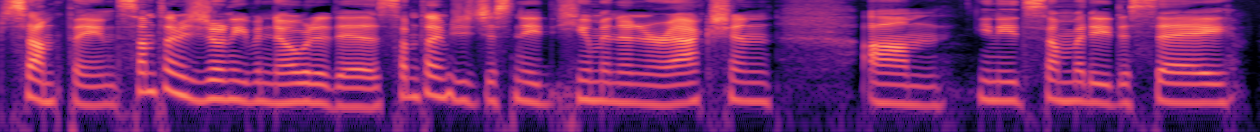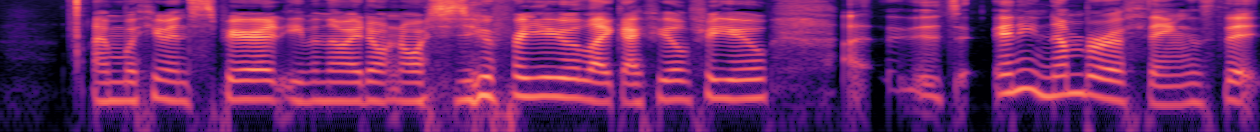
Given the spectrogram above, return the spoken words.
something. Sometimes you don't even know what it is. Sometimes you just need human interaction. Um, you need somebody to say, I'm with you in spirit, even though I don't know what to do for you. Like I feel for you. Uh, it's any number of things that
